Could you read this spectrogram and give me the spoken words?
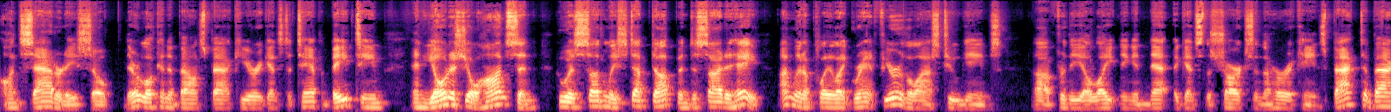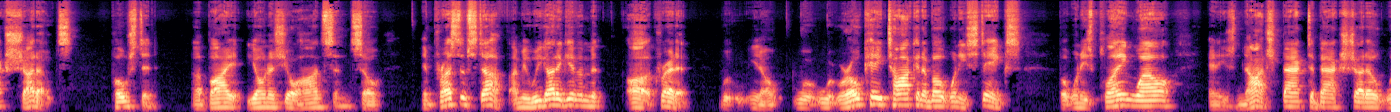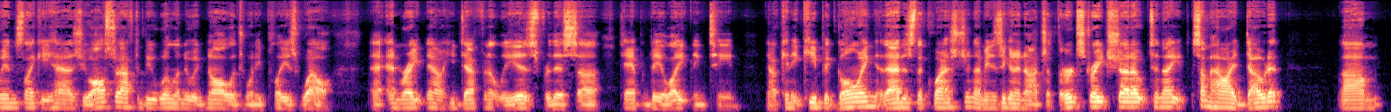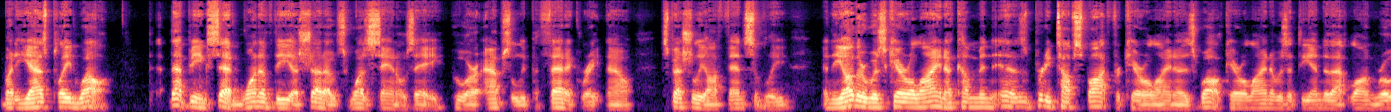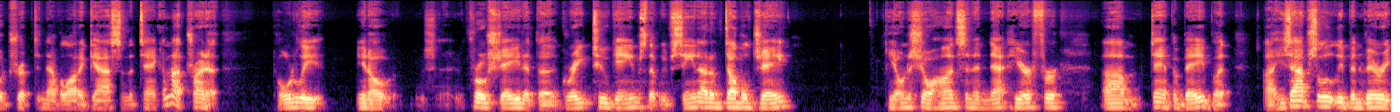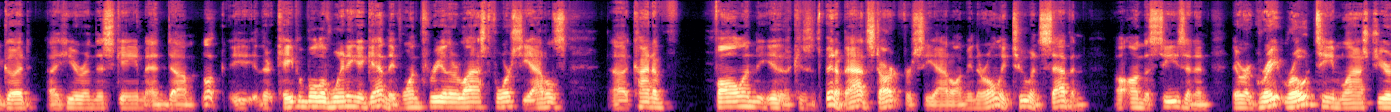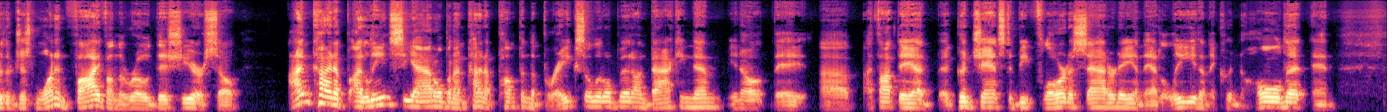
on Saturday. So they're looking to bounce back here against a Tampa Bay team. And Jonas Johansson, who has suddenly stepped up and decided, hey, I'm going to play like Grant Fuhr the last two games uh, for the uh, Lightning and net against the Sharks and the Hurricanes. Back to back shutouts posted uh, by Jonas Johansson. So impressive stuff. I mean, we got to give him uh, credit. We, you know, we're, we're okay talking about when he stinks, but when he's playing well and he's notched back to back shutout wins like he has, you also have to be willing to acknowledge when he plays well. And right now, he definitely is for this uh, Tampa Bay Lightning team. Now, can he keep it going? That is the question. I mean, is he going to notch a third straight shutout tonight? Somehow I doubt it. Um, but he has played well. That being said, one of the uh, shutouts was San Jose, who are absolutely pathetic right now, especially offensively. And the other was Carolina coming. It was a pretty tough spot for Carolina as well. Carolina was at the end of that long road trip, didn't have a lot of gas in the tank. I'm not trying to totally, you know, throw shade at the great two games that we've seen out of Double J. Jonas Johansson and net here for um, Tampa Bay, but uh, he's absolutely been very good uh, here in this game. And um, look, they're capable of winning again. They've won three of their last four. Seattle's uh, kind of fallen because it's been a bad start for Seattle. I mean, they're only two and seven uh, on the season, and they were a great road team last year. They're just one and five on the road this year. So I'm kind of I lean Seattle, but I'm kind of pumping the brakes a little bit on backing them. You know, they uh, I thought they had a good chance to beat Florida Saturday, and they had a lead and they couldn't hold it, and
